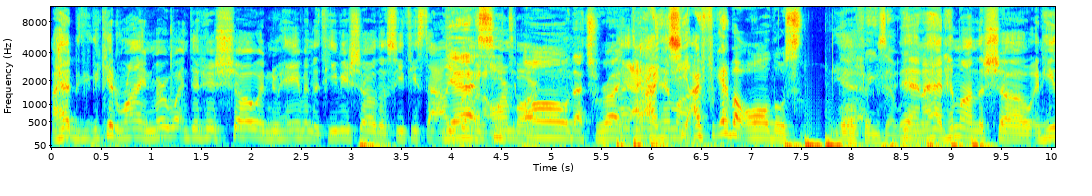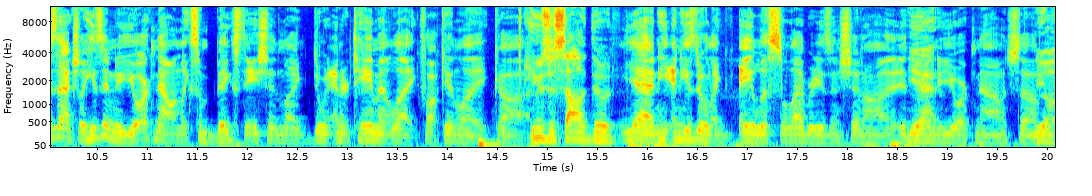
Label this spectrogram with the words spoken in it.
I had the kid Ryan. Remember went and did his show in New Haven, the TV show, the CT style. He put him in an CT armbar. Oh, that's right. I- I see. I forget about all those little things that we yeah, do. and I had him on the show, and he's actually he's in New York now on like some big station, like doing entertainment, like fucking like uh, he was a solid dude. yeah, and he and he's doing like A list celebrities and shit on in, Yeah. in New York now. So, Yeah.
